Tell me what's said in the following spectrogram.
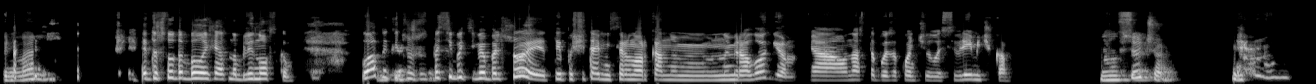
понимаешь? Это что-то было сейчас на Блиновском. Ладно, Катюша, спасибо тебе большое. Ты посчитай мне все равно арканную нумерологию. А у нас с тобой закончилось времечко. Ну все, что?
